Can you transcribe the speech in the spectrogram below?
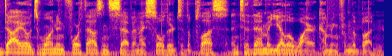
Diodes 1N4007 I soldered to the plus, and to them a yellow wire coming from the button.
